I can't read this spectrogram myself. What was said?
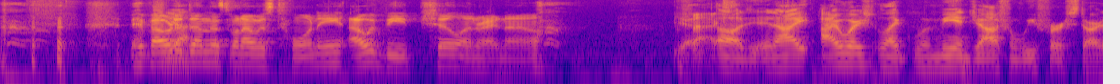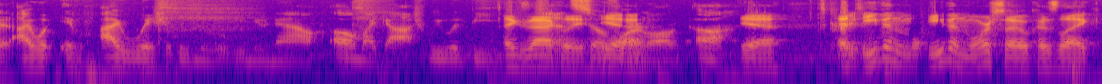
if I would have Yeah. done this when I was 20, I would be chilling right now. Yeah. Facts. Oh, and I, I wish like when me and Josh when we first started, I would if I wish we knew what we knew now. Oh my gosh, we would be exactly. so yeah. far along. Oh, Yeah, It's and crazy. even even more so because like,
